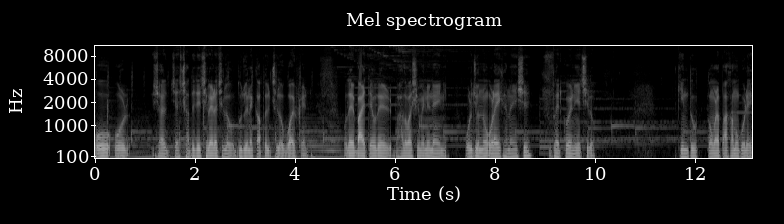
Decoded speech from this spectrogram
ও ওর সাথে যে ছেলেরা ছিল, দুজনে কাপল ছিল বয়ফ্রেন্ড ওদের বাড়িতে ওদের ভালোবাসি মেনে নেয়নি। ওর জন্য ওরা এখানে এসে সুসাইড করে নিয়েছিল। কিন্তু তোমরা পাকামো করে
